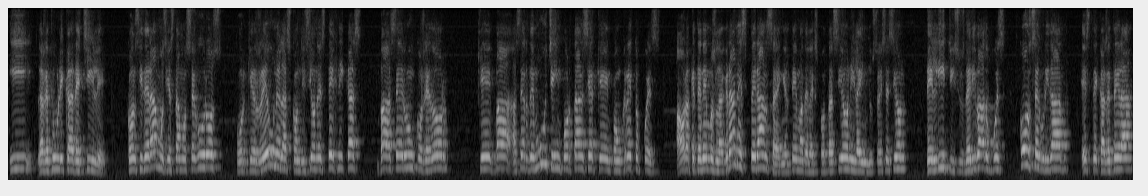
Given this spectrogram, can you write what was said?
y la República de Chile. Consideramos y estamos seguros, porque reúne las condiciones técnicas, va a ser un corredor que va a ser de mucha importancia, que en concreto, pues, ahora que tenemos la gran esperanza en el tema de la explotación y la industrialización del litio y sus derivados, pues, con seguridad, esta carretera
